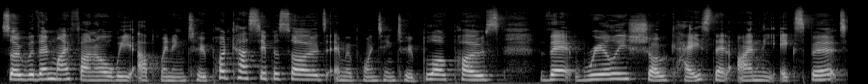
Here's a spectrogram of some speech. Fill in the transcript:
So, within my funnel, we are pointing to podcast episodes and we're pointing to blog posts that really showcase that I'm the expert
